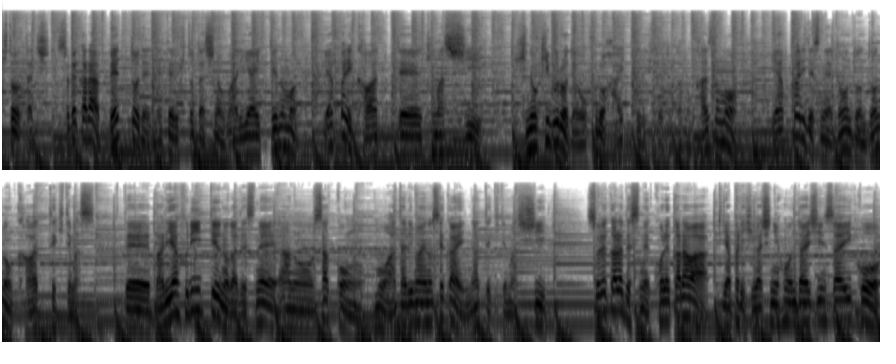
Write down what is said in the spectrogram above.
人たちそれからベッドで寝てる人たちの割合っていうのもやっぱり変わってきますしヒノキ風呂でお風呂入ってる人とかの数もやっぱりですねどんどんどんどん変わってきてます。でバリアフリーっていうのがですねあの昨今もう当たり前の世界になってきてますしそれからですねこれからはやっぱり東日本大震災以降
